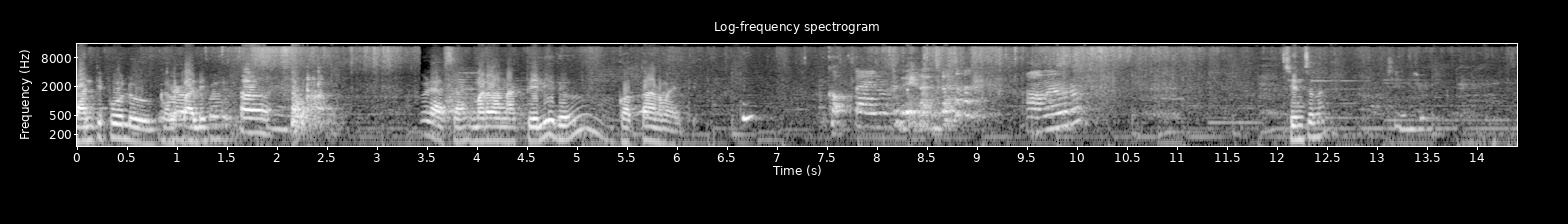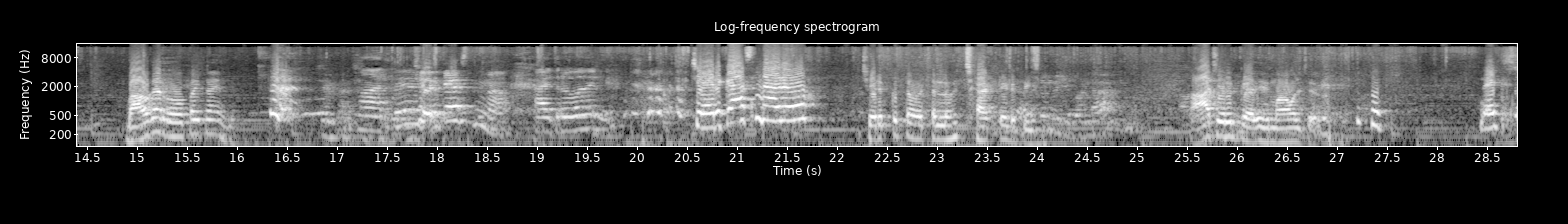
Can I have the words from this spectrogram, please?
బంతి పూలు కలపాలి. కూడా వేస్తా మరి నాకు తెలీదు కొత్త అనమైతే ఆమె ఎవరు చించున చించు. బావగారు రూపాయి హైదరాబాద్ అండి చేరికేస్తున్నారు. చెరుకు తోటలో చాటెడ్ పీస్. ఆ చెరుకు కాదు ఇది మామూలు చెరుకు. నెక్స్ట్.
